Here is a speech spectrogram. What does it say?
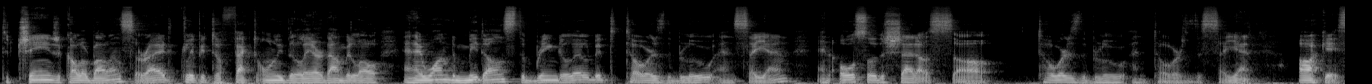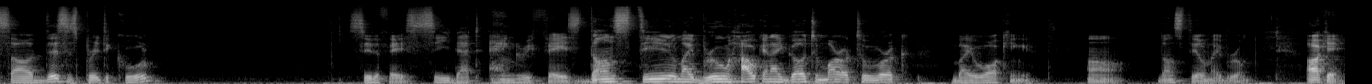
to change the color balance, all right? Clip it to affect only the layer down below. And I want the midtones to bring a little bit towards the blue and cyan and also the shadows. So towards the blue and towards the cyan. Okay, so this is pretty cool. See the face, see that angry face. Don't steal my broom. How can I go tomorrow to work by walking it. Oh, don't steal my broom. Okay,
